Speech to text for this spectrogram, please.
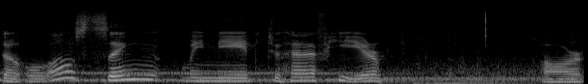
the last thing we need to have here are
